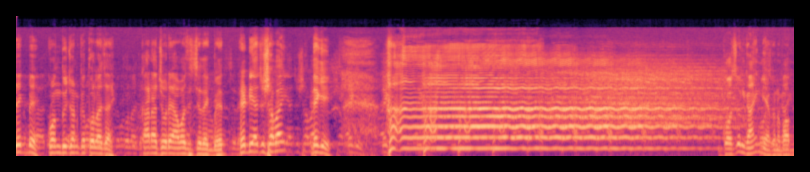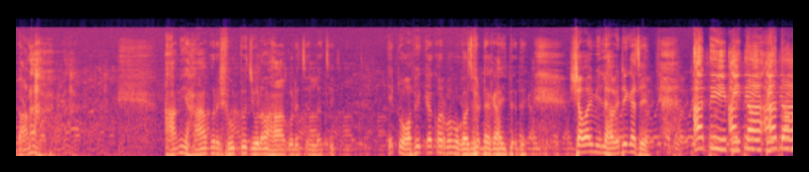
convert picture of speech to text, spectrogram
দেখবে কোন দুজনকে তোলা যায়, কারা জোরে আওয়াজ দিচ্ছে দেখবে। রেডি আছো সবাই? দেখি। গজল গাইনি এখনও, বাপ দাঁড়া। আমি হাঁ করে সুর তো চলাম হাঁ করে চিল্লাচ্ছি। একটু অপেক্ষা কর বাবু, গজলটা গাইতে দে। সবাই মিলে হবে, ঠিক আছে? আদি পিতা আদম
